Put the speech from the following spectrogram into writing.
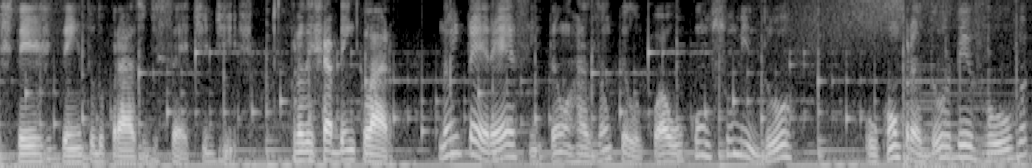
esteja dentro do prazo de sete dias. Para deixar bem claro, não interessa então a razão pelo qual o consumidor, o comprador, devolva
